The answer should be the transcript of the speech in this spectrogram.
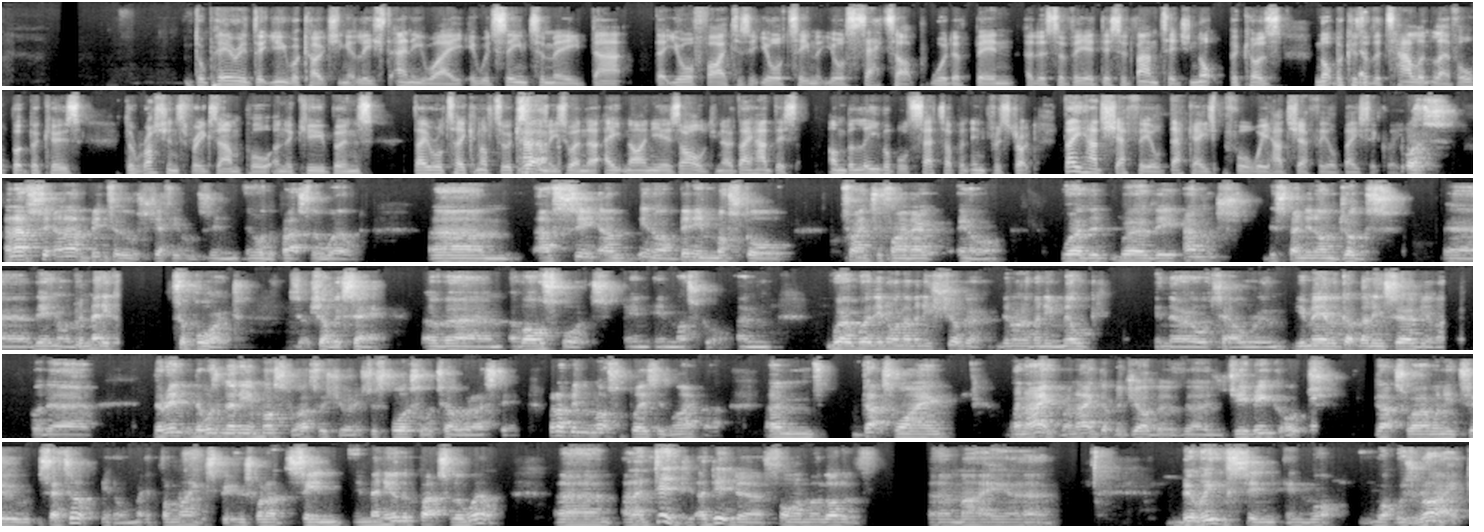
the period that you were coaching, at least anyway, it would seem to me that that your fighters at your team, that your setup would have been at a severe disadvantage, not because not because of the talent level, but because the Russians, for example, and the Cubans, they were all taken off to academies when they're eight, nine years old. You know, they had this unbelievable setup and infrastructure. They had Sheffield decades before we had Sheffield, basically. Of course. And I've seen, and I've been to those Sheffields in, in other parts of the world. Um, I've seen, um, you know, I've been in Moscow trying to find out, you know, where the where the how much they're spending on drugs, uh, the, you know, the medical support, shall we say, of um, of all sports in in Moscow, and where where they don't have any sugar, they don't have any milk in their hotel room. You may have got that in Serbia, but uh, there in, there wasn't any in Moscow, that's for sure. It's a sports hotel where I stayed. But I've been in lots of places like that, and that's why when I when I got the job of uh, GB coach, that's why I wanted to set up. You know, from my experience, what I'd seen in many other parts of the world, um, and I did I did uh, form a lot of uh, my uh, beliefs in in what what was right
